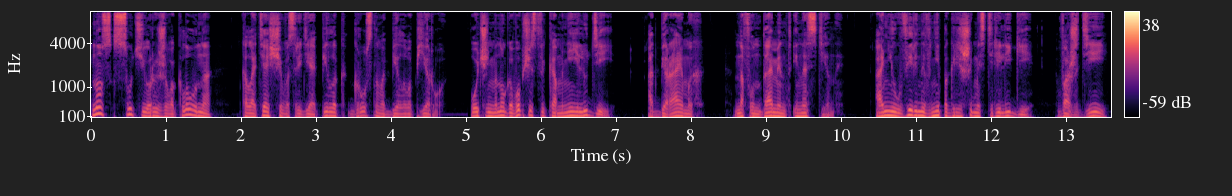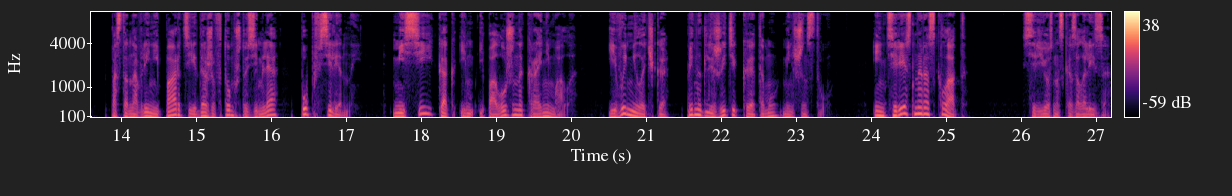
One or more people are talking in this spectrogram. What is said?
но с сутью рыжего клоуна, колотящего среди опилок грустного белого пьеро. Очень много в обществе камней людей, отбираемых на фундамент и на стены. Они уверены в непогрешимости религии, вождей, постановлений партии и даже в том, что Земля — пуп Вселенной. Мессий, как им и положено, крайне мало. И вы, милочка, принадлежите к этому меньшинству. «Интересный расклад», — серьезно сказала Лиза.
